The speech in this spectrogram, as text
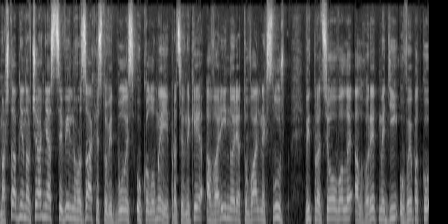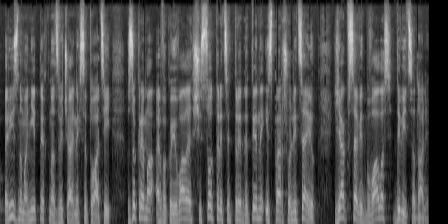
Масштабні навчання з цивільного захисту відбулись у Коломиї. Працівники аварійно-рятувальних служб відпрацьовували алгоритми дій у випадку різноманітних надзвичайних ситуацій. Зокрема, евакуювали 633 дитини із першого ліцею. Як все відбувалось, дивіться далі.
